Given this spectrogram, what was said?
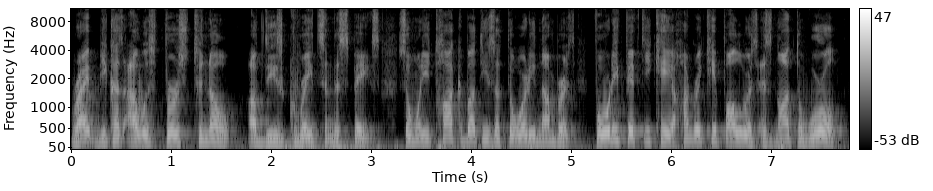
right? Because i was first to know of these greats in the space. So when you talk about these authority numbers 40 50k 100k followers is not the world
